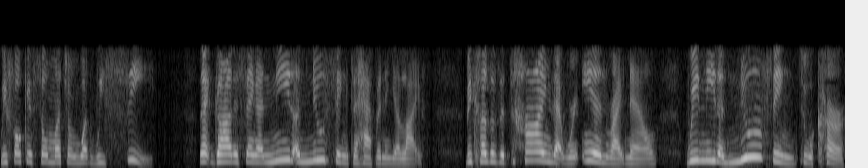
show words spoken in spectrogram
we focus so much on what we see that God is saying, I need a new thing to happen in your life because of the time that we're in right now, we need a new thing to occur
